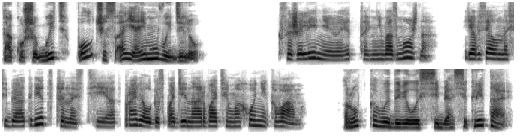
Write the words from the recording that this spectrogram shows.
Так уж и быть, полчаса я ему выделю». «К сожалению, это невозможно», я взял на себя ответственность и отправил господина Арвати Махони к вам». Робко выдавил из себя секретарь.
